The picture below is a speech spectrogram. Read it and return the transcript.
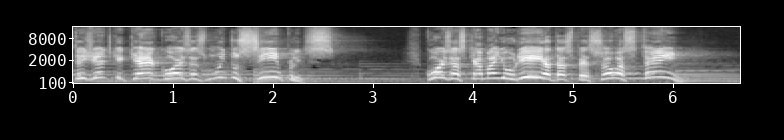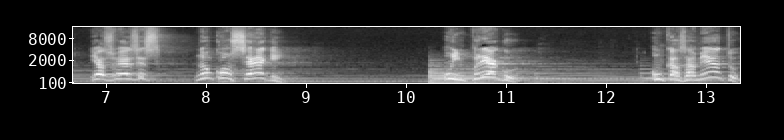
Tem gente que quer coisas muito simples, coisas que a maioria das pessoas tem e às vezes não conseguem. Um emprego, um casamento,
